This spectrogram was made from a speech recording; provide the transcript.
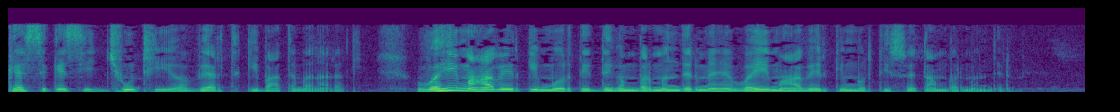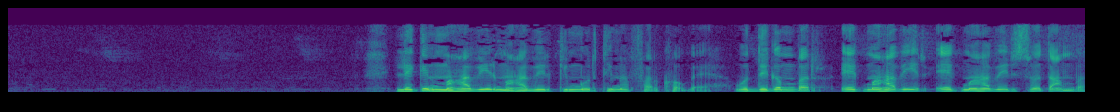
कैसी कैसी झूठी और व्यर्थ की बातें बना रखी। वही महावीर की मूर्ति दिगंबर मंदिर में है, वही महावीर की मूर्ति श्वेतांबर मंदिर में। लेकिन महावीर महावीर की मूर्ति में फ़र्क हो गया। वो दिगंबर, एक महावीर एक महावीर श्वेतांबर।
